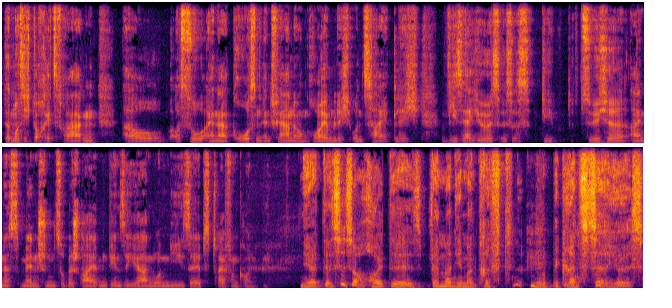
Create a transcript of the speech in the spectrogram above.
Da muss ich doch jetzt fragen, au, aus so einer großen Entfernung, räumlich und zeitlich, wie seriös ist es, die Psyche eines Menschen zu beschreiben, den Sie ja nun nie selbst treffen konnten? Ja, das ist auch heute, wenn man jemanden trifft, nur begrenzt seriös.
